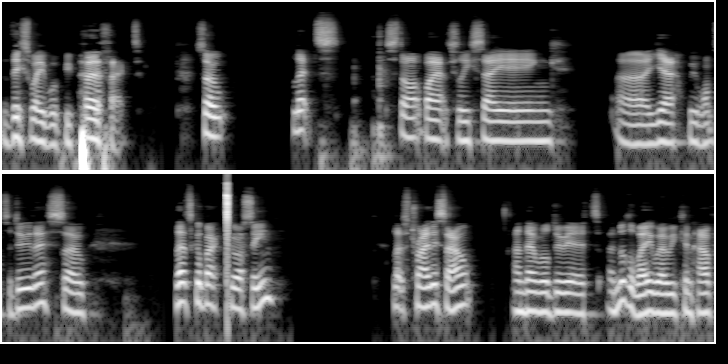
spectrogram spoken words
this way would be perfect. So let's start by actually saying, uh, yeah, we want to do this. So let's go back to our scene. Let's try this out, and then we'll do it another way where we can have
